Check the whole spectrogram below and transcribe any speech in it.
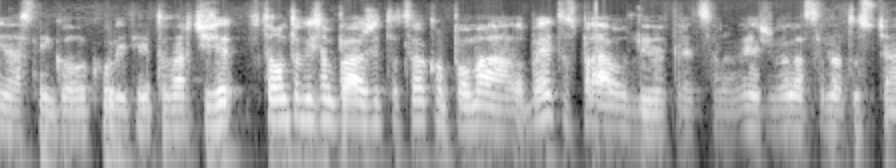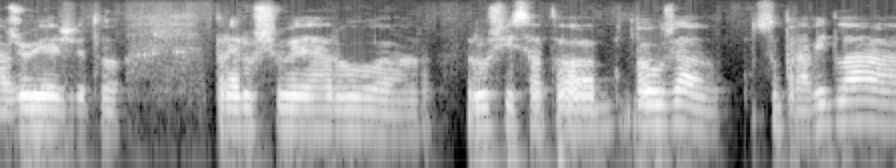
jasný gól kvôli tejto var. Čiže v tomto by som povedal, že to celkom pomáha, lebo je to spravodlivé predsa. No, vieš, veľa sa na to stiažuje, že to prerušuje hru a ruší sa to a bohužiaľ sú pravidlá a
